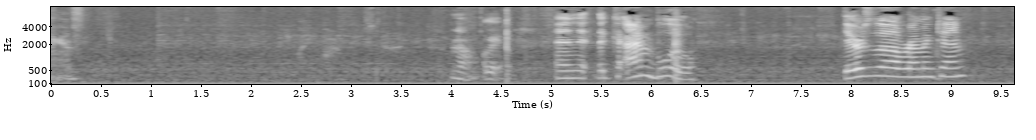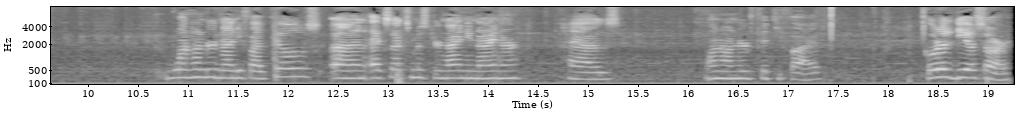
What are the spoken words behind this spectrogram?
Hang on. No, okay. And the, I'm blue. There's the Remington. 195 kills. And XX Mr. 99er has 155. Go to DSR.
